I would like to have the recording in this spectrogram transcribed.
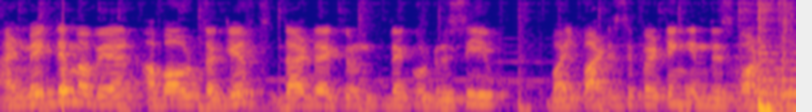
and make them aware about the gifts that they could, they could receive while participating in this contest.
